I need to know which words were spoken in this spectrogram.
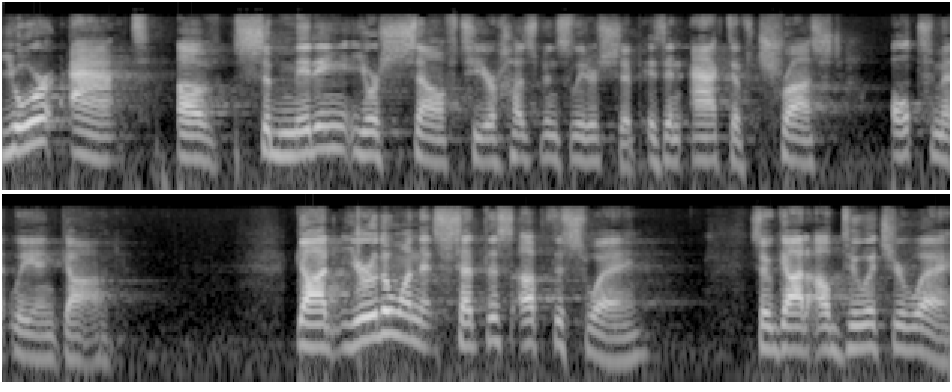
your act of submitting yourself to your husband's leadership is an act of trust ultimately in God. God, you're the one that set this up this way. So, God, I'll do it your way.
